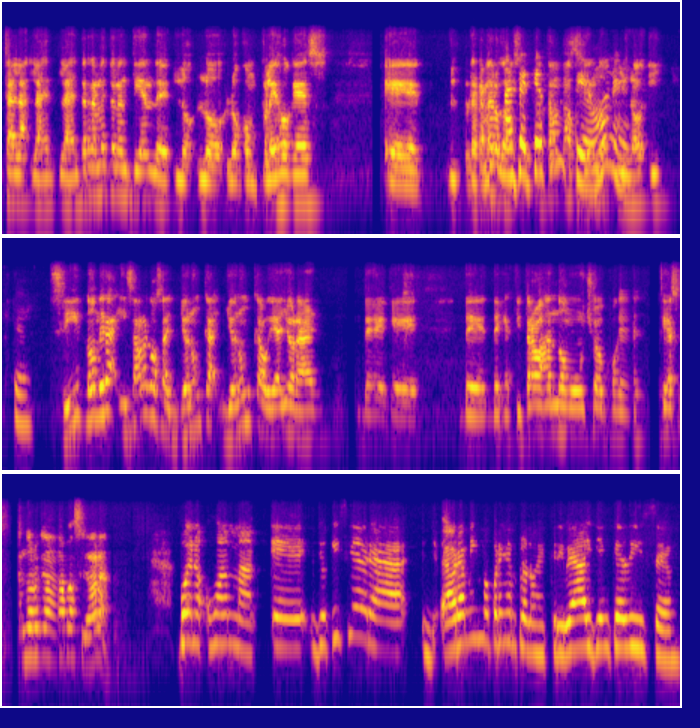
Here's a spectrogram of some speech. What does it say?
sea, la, la, gente realmente no entiende lo, lo, lo complejo que es eh, hacer que funcione. sí. no, mira, y sabe una cosa, yo nunca, yo nunca voy a llorar de que, de, que estoy trabajando mucho porque estoy haciendo lo que me apasiona. Bueno, Juanma, eh, yo quisiera, ahora mismo, por ejemplo, nos escribe alguien que dice,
